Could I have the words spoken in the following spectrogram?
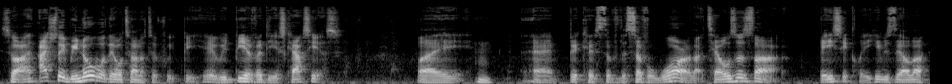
So I, actually, we know what the alternative would be. It would be Avidius Cassius, like hmm. uh, because of the civil war. That tells us that basically he was the other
